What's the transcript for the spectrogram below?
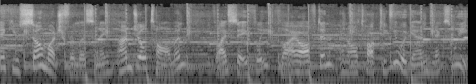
Thank you so much for listening. I'm Jill Tallman. Fly safely, fly often, and I'll talk to you again next week.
